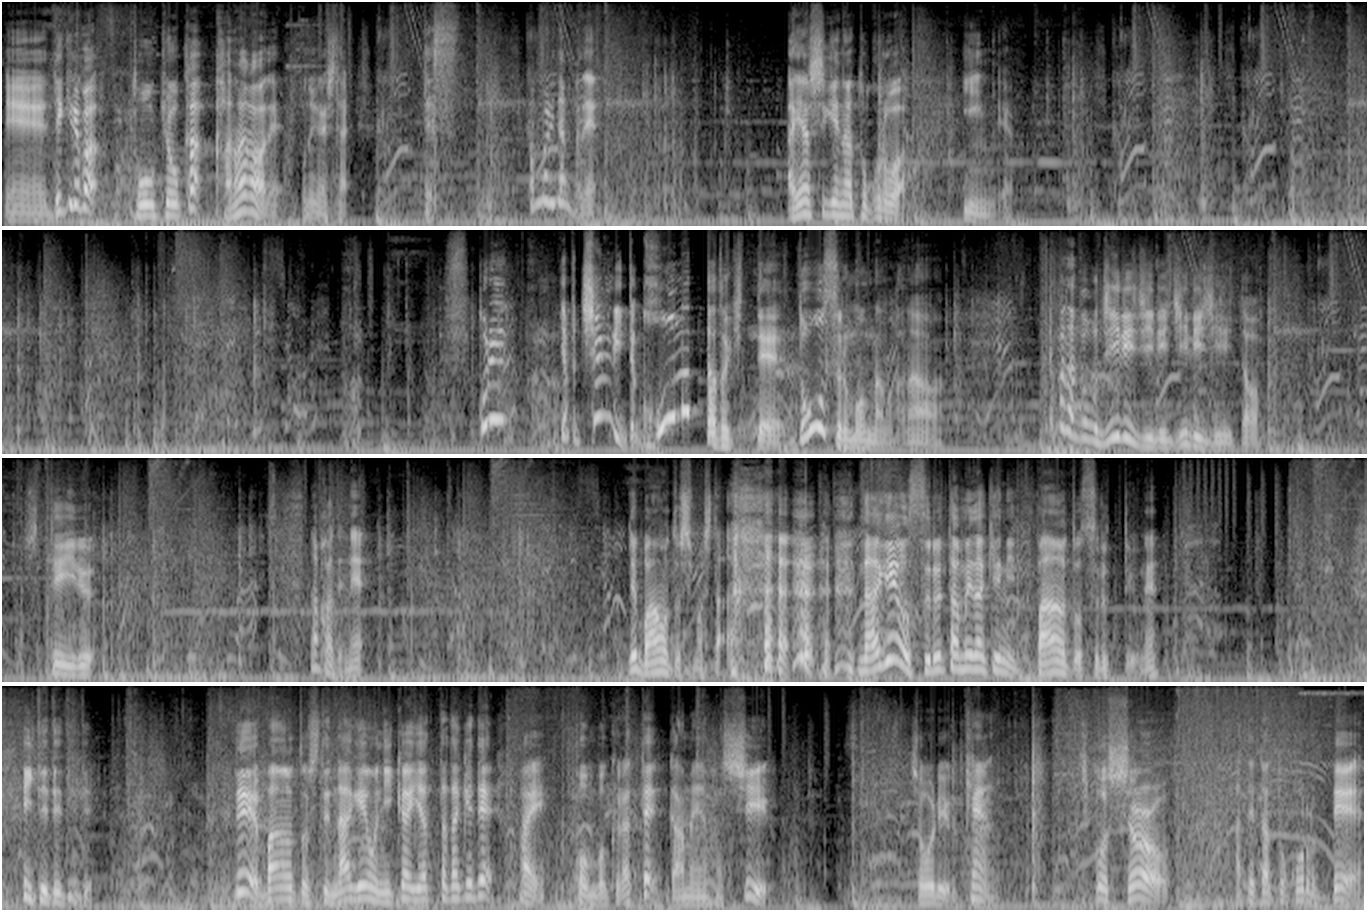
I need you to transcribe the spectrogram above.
えー、できれば、東京か神奈川でお願いしたいです。あんまりなんかね、怪しげなところはいいんで。やっぱチュンリーってこうなった時ってどうするもんなのかな？やっぱなんかこうじりじりじりじりとしている中でね。でバンアウトしました。投げをするためだけにバンアウトするっていうね。いててててでバーンアウトして投げを2回やっただけではいコンボ食らって画面発し昇竜剣キコショー当てたところで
